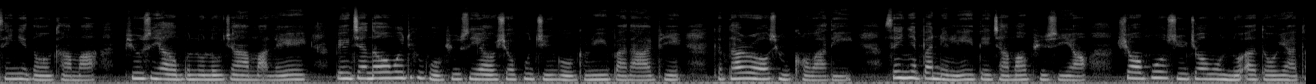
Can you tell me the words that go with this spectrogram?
စိတ်ညစ်သောအခါမှာဖြူစရာဘယ်လိုလုပ်ကြရမှာလဲပင်ကျန်သောဝိတ္ထုကိုဖြူစရာရှော့ဖို့ခြင်းကိုဂရီဘာသာအဖြစ်ကသာရော့ဟုခေါ်ပါသည်စိတ်ညစ်ပတ်နေလေတင်ချာမောက်ဖြူစရာရှော့ဖို့ရှင်းကြောမှုလိုအပ်သောရာက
